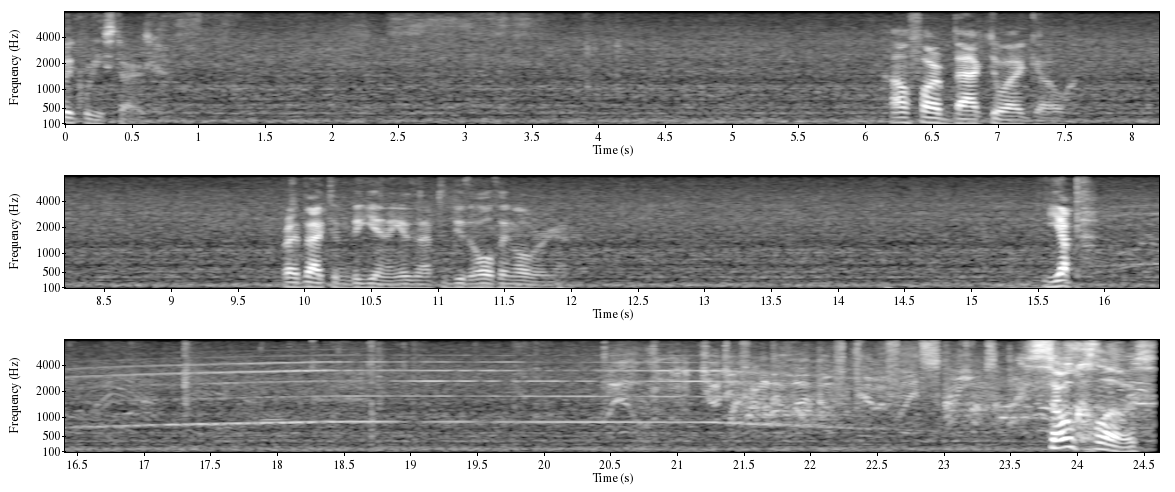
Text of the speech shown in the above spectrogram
Quick restart. How far back do I go? Right back to the beginning, isn't it? I have to do the whole thing over again. Yep. So close.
